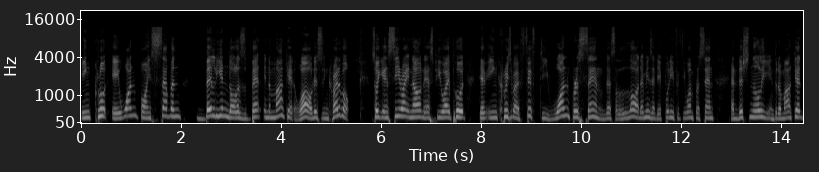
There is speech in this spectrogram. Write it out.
include a 1.7 billion dollars bet in the market. Wow, this is incredible. So you can see right now the SPY put they've increased by 51%. That's a lot. That means that they put in 51% additionally into the market.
